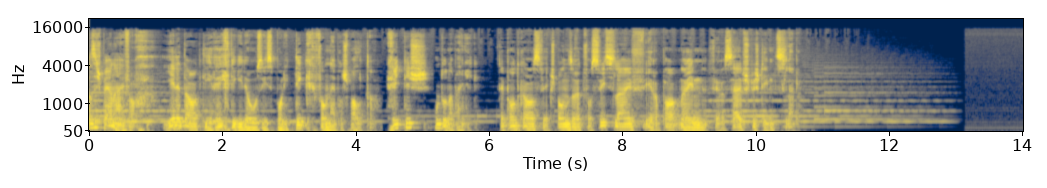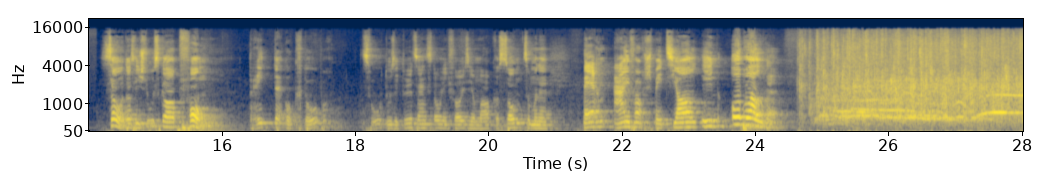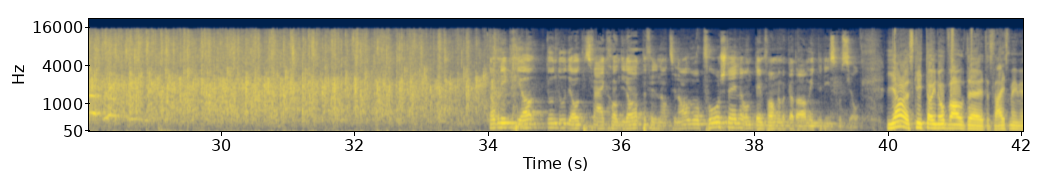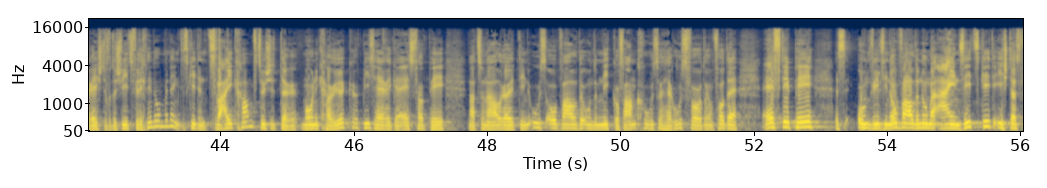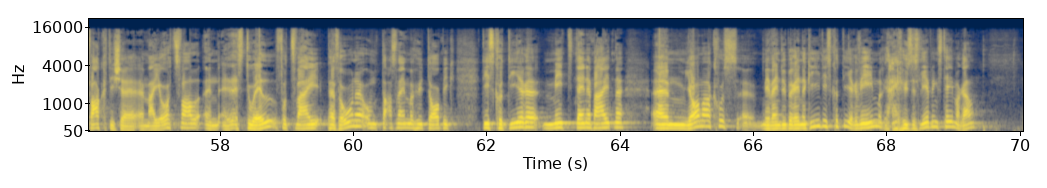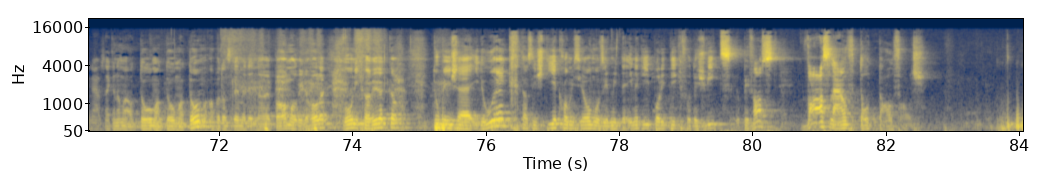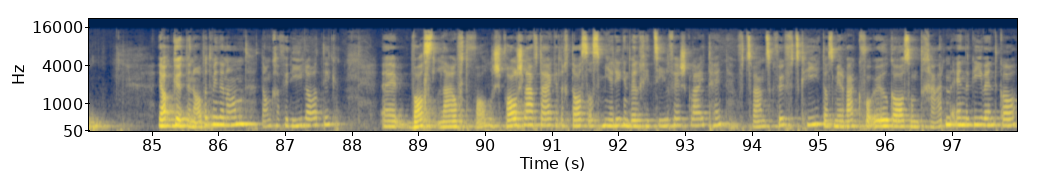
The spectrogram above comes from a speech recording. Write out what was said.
Das ist Bern einfach. Jeden Tag die richtige Dosis Politik vom Nebelspalter. Kritisch und unabhängig. Der Podcast wird gesponsert von Swiss Life, ihrer Partnerin für ein selbstbestimmtes Leben. So, das ist die Ausgabe vom 3. Oktober 2023. Dominik Feusi und Markus Somm zu einem Bern einfach Spezial in Obwalden. Dominik, ja, du und du die zwei Kandidaten für den Nationalrat vorstellen und dann fangen wir gerade an mit der Diskussion. Ja, es gibt hier in Obwald, äh, das weiß man im Rest der Schweiz vielleicht nicht unbedingt, es gibt einen Zweikampf zwischen der Monika Rüeger, bisherigen SVP-Nationalrätin aus Obwalden und dem Nico Fankhauser, Herausforderer von der FDP. und weil es in Obwalden nur einen Sitz gibt, ist das faktisch eine Majorzwahl, ein, ein Duell von zwei Personen und das wollen wir heute Abend diskutieren mit diesen beiden. Ähm, ja, Markus, äh, wir wollen über Energie diskutieren, wie immer. Eigentlich unser Lieblingsthema, gell? Genau, sagen nochmal Atom, Atom, Atom, aber das werden wir dann ein paar Mal wiederholen. Monika Rüeger, du bist äh, in der UREC, das ist die Kommission, die sich mit der Energiepolitik von der Schweiz befasst. Was läuft total falsch? Ja, guten Abend miteinander. Danke für die Einladung. Äh, was läuft falsch? Falsch läuft eigentlich das, dass wir irgendwelche Ziele festgelegt haben, auf 2050 hin, dass wir weg von Öl, Gas und Kernenergie gehen wollen.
